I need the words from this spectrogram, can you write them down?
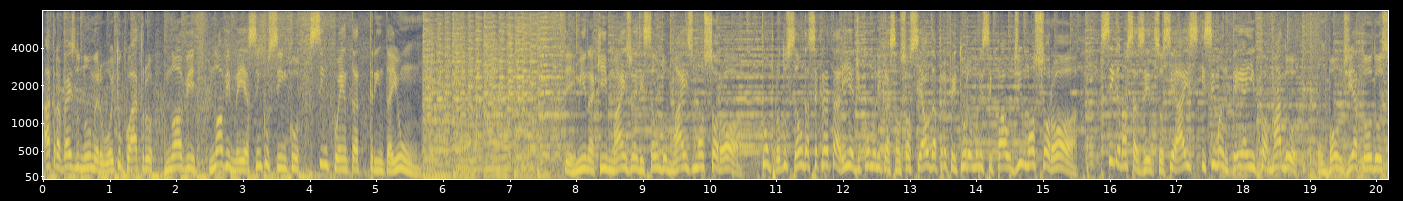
através do número 8499655 5031. Termina aqui mais uma edição do Mais Mossoró, com produção da Secretaria de Comunicação Social da Prefeitura Municipal de Mossoró. Siga nossas redes sociais e se mantenha informado. Um bom dia a todos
